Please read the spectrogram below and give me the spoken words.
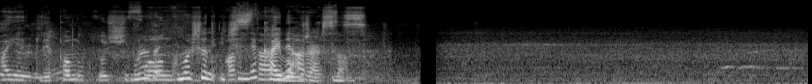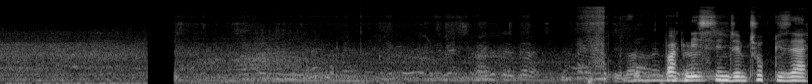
payetli, pamuklu, şifon. Burada kumaşın içinde hastane kaybolacaksınız. ararsan. Bak Nesrin'cim çok güzel.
